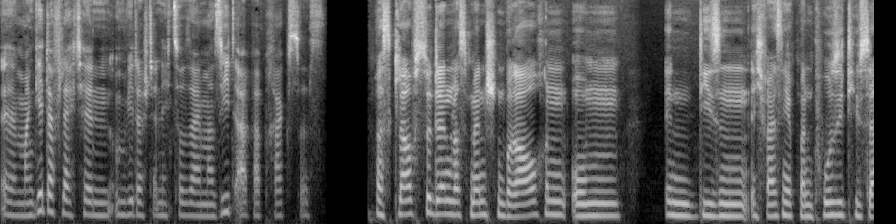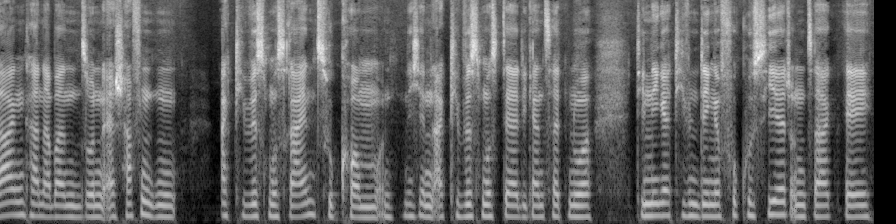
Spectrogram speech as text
Äh, man geht da vielleicht hin, um widerständig zu sein, man sieht aber Praxis. Was glaubst du denn, was Menschen brauchen, um in diesen, ich weiß nicht, ob man positiv sagen kann, aber in so einen erschaffenden Aktivismus reinzukommen und nicht in einen Aktivismus, der die ganze Zeit nur die negativen Dinge fokussiert und sagt, ey,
